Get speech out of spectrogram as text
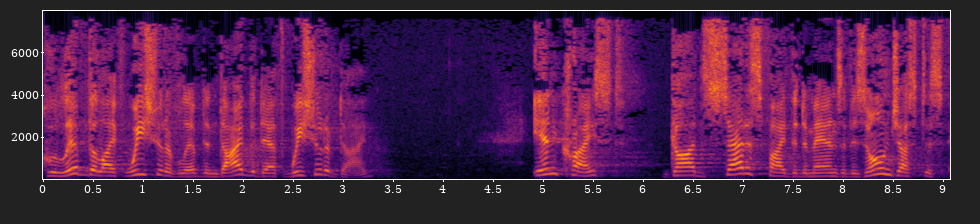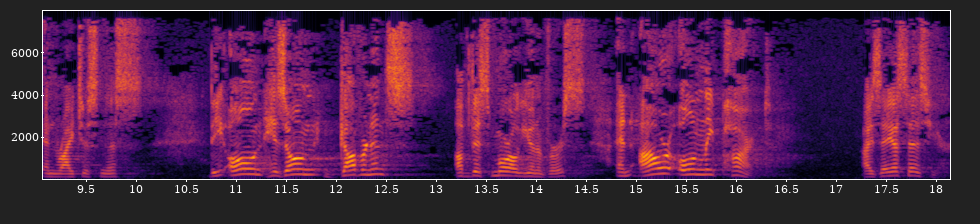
who lived the life we should have lived and died the death we should have died. In Christ, God satisfied the demands of his own justice and righteousness, the own, his own governance of this moral universe, and our only part, Isaiah says here,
